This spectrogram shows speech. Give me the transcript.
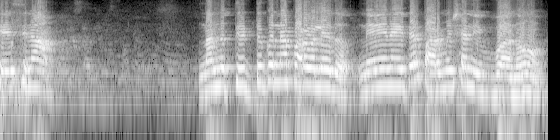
చేసినా నన్ను తిట్టుకున్నా పర్వాలేదు. నేనైతే పర్మిషన్ ఇవ్వను.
